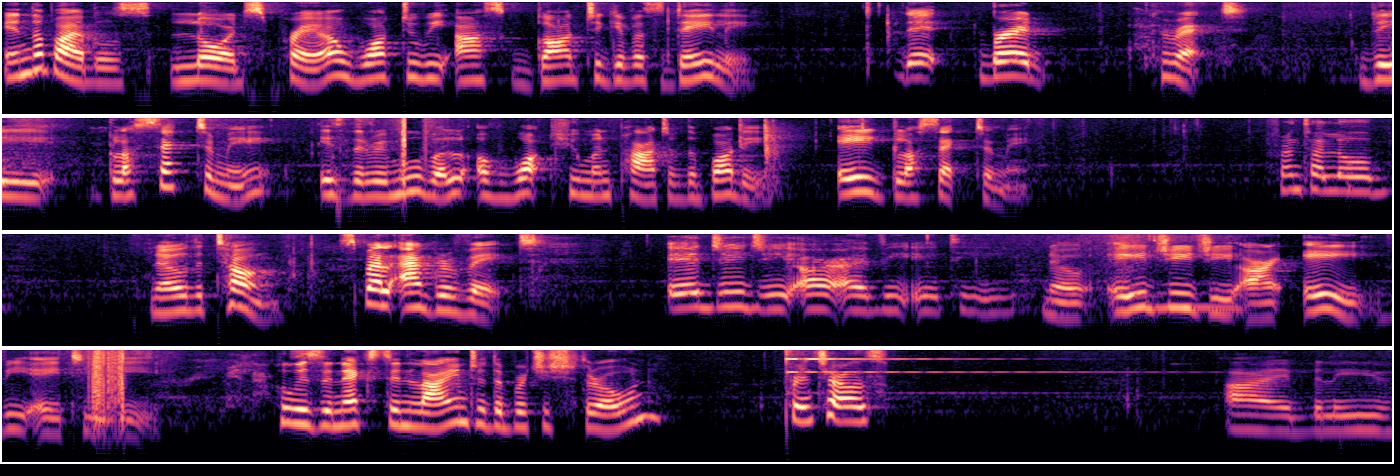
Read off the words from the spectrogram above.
In the Bible's Lord's Prayer, what do we ask God to give us daily? The bread. Correct. The glossectomy is the removal of what human part of the body? A glossectomy. Frontal lobe. No, the tongue. Spell aggravate. A G G R I V A T E. No, A G G R A V A T E. Who is the next in line to the British throne? Prince Charles. I believe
